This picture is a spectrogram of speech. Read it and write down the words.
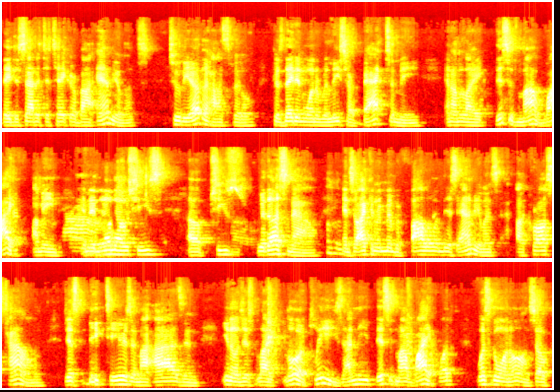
They decided to take her by ambulance to the other hospital because they didn't want to release her back to me. And I'm like, this is my wife. I mean, and then no, know she's uh, she's with us now. Mhm. And so I can remember following this ambulance across town, just big tears in my eyes, and you know, just like, Lord, please, I need this is my wife. What what's going on? So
